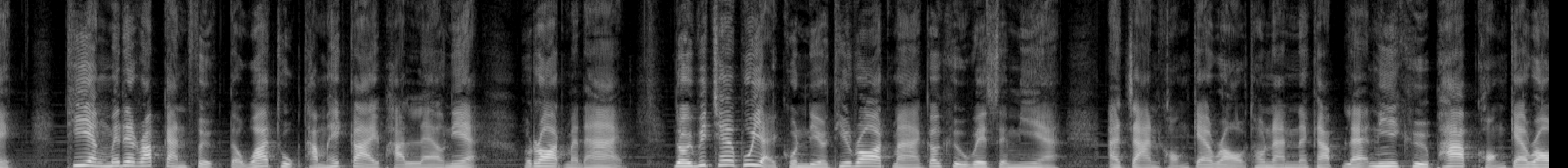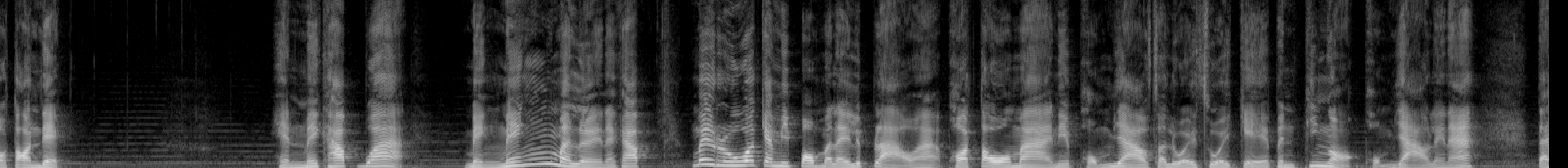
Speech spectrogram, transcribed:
ด็ก ที่ยังไม่ได้รับการฝึกแต่ว่าถูกทำให้กลายพันธุ์แล้วเนี่ยรอดมาได้ โดย Witcher ผู้ใหญ่คนเดียวที่รอดมาก็คือเวเซเมีย อาจารย์ของแกรอลเท่านั้นนะครับ และนี่คือภาพของแกรอลตอนเด็ก เห็นไหมครับว่าเหม่งเหม่งมาเลยนะครับ ไม่รู้ว่าแกมีปมอะไรหรือเปล่าอะพอโตมานี่ผมยาวสลวยสวยเก๋เป็นพี่หงอกผมยาวเลยนะ แต่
